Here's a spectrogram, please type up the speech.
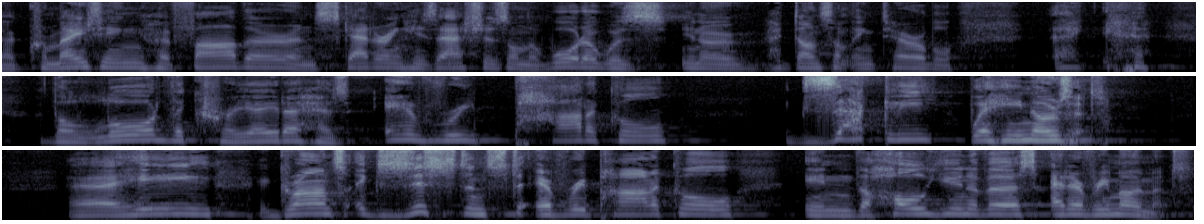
uh, cremating her father and scattering his ashes on the water was, you know, had done something terrible. The Lord, the Creator, has every particle exactly where He knows it. Uh, he grants existence to every particle in the whole universe at every moment.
